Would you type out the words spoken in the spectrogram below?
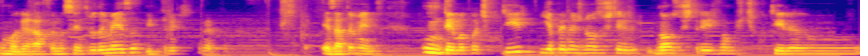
uma garrafa no centro da mesa E três treta. Exatamente. Um tema para discutir e apenas nós os, três, nós os três vamos discutir hum,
